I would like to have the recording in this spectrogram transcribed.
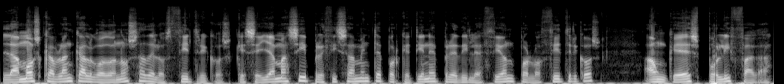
La mosca blanca algodonosa de los cítricos, que se llama así precisamente porque tiene predilección por los cítricos, aunque es polífaga,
